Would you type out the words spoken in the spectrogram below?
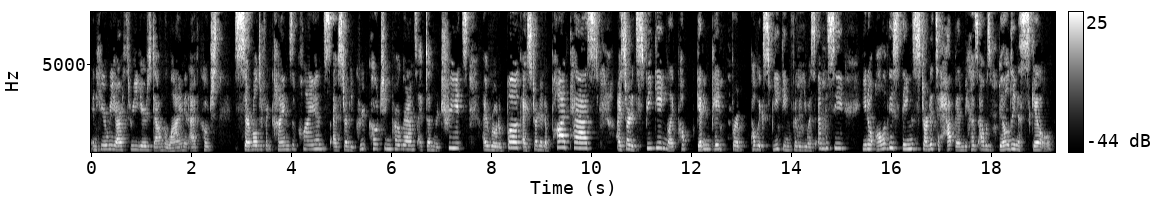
And here we are three years down the line, and I've coached several different kinds of clients. I've started group coaching programs. I've done retreats. I wrote a book. I started a podcast. I started speaking, like getting paid for public speaking for the US Embassy. You know, all of these things started to happen because I was building a skill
